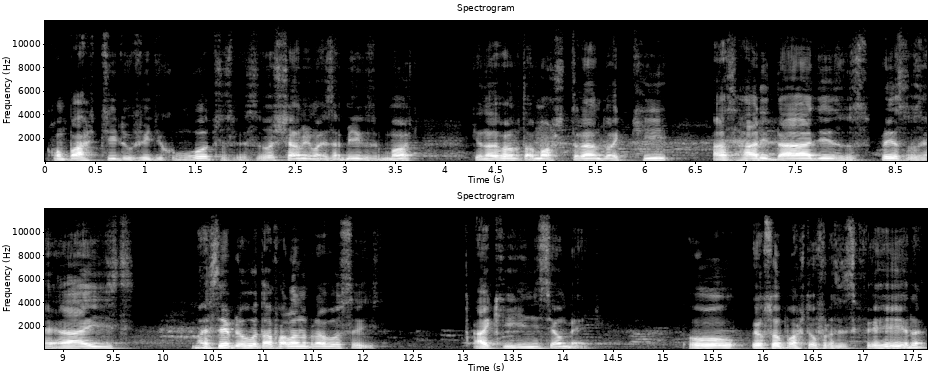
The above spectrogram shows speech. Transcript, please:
compartilhe o vídeo com outras pessoas, chame mais amigos, mostre que nós vamos estar mostrando aqui as raridades, os preços reais, mas sempre eu vou estar falando para vocês, aqui inicialmente. O, eu sou o pastor Francisco Ferreira,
